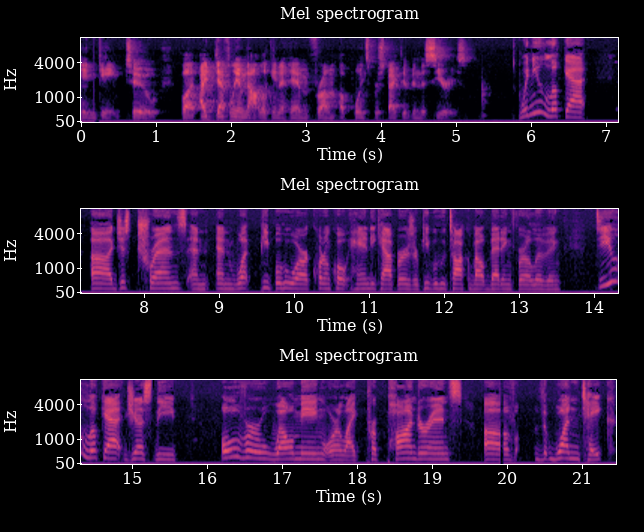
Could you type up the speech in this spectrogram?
in game two, but I definitely am not looking at him from a points perspective in the series. When you look at uh, just trends and, and what people who are quote unquote handicappers or people who talk about betting for a living, do you look at just the overwhelming or like preponderance of the one take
